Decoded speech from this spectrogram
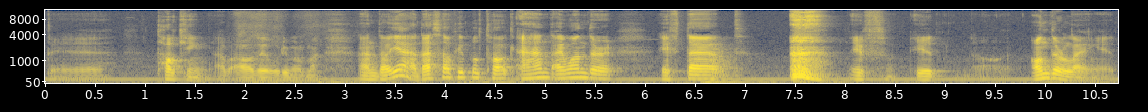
the, talking about the 우리 엄마? And uh, yeah, that's how people talk. And I wonder if that, if it underlying it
